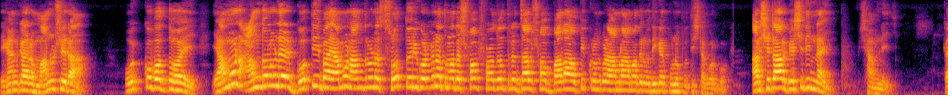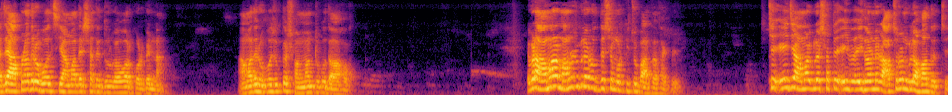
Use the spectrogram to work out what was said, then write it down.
এখানকার মানুষেরা ঐক্যবদ্ধ হয়ে এমন আন্দোলনের গতি বা এমন আন্দোলনের স্রোত তৈরি করবে না, তোমাদের সব ষড়যন্ত্রের জাল, সব বাধা অতিক্রম করে আমরা আমাদের অধিকার পুনঃপ্রতিষ্ঠা করব। আর সেটা আর বেশি দিন নাই, সামনেই। কাজে আপনাদেরও বলছি, আমাদের সাথে দুর্ব্যবহার করবেন না। আমাদের উপযুক্ত সম্মানটুকু দেওয়া হোক। এবার আমার মানুষগুলোর উদ্দেশ্যে মোর কিছু বার্তা থাকবে। যে এই যে আমারগুলোর সাথে এই এই ধরনের আচরণগুলো হওয়া হচ্ছে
